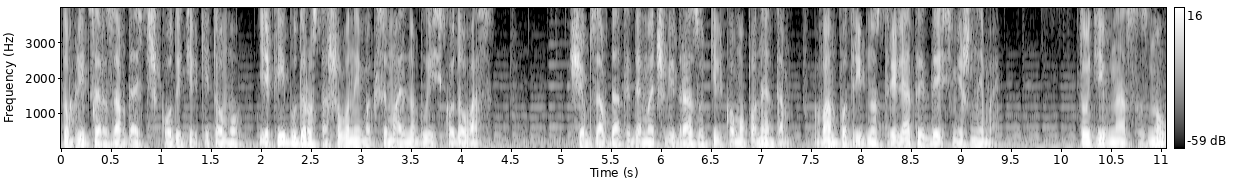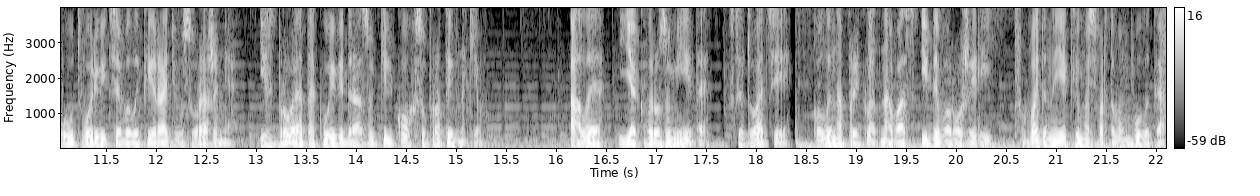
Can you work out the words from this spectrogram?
то бліцер завдасть шкоди тільки тому, який буде розташований максимально близько до вас. Щоб завдати демедж відразу кільком опонентам, вам потрібно стріляти десь між ними. Тоді в нас знову утворюється великий радіус ураження, і зброя атакує відразу кількох супротивників. Але, як ви розумієте, в ситуації, коли, наприклад, на вас іде ворожий рій, введений якимось вартовим вулика,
